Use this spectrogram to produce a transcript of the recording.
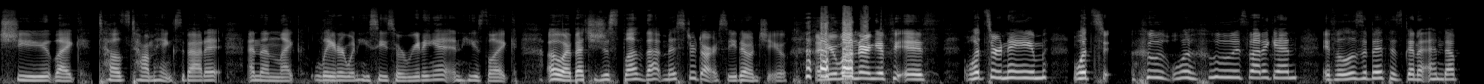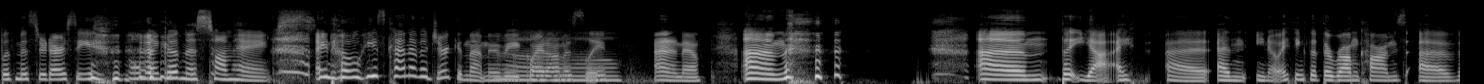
she like tells Tom Hanks about it, and then like later when he sees her reading it, and he's like, "Oh, I bet you just love that Mister Darcy, don't you?" And you're wondering if if what's her name, what's who wh- who is that again? If Elizabeth is gonna end up with Mister Darcy, oh my goodness, Tom Hanks. I know he's kind of a jerk in that movie, quite honestly. I don't know. Um, um, but yeah, I uh, and you know, I think that the rom coms of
